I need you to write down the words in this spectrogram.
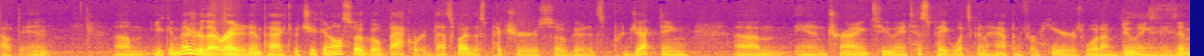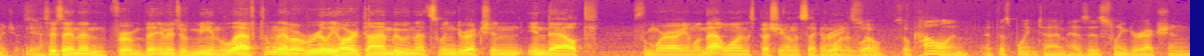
out to in. Um, you can measure that right at impact, but you can also go backward. That's why this picture is so good. It's projecting um, and trying to anticipate what's going to happen from here is what I'm doing in these images. Yeah, so you're saying then from the image of me in the left, I'm gonna have a really hard time moving that swing direction in to out from where I am on that one, especially on the second one as well. So, so Collin, at this point in time, has his swing direction,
